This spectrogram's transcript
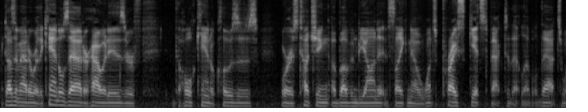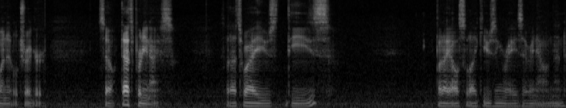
it doesn't matter where the candle's at or how it is, or if the whole candle closes or is touching above and beyond it. It's like no, once price gets back to that level, that's when it'll trigger. So that's pretty nice. So that's why I use these but I also like using rays every now and then.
